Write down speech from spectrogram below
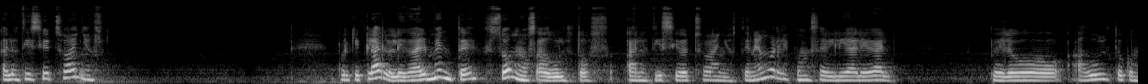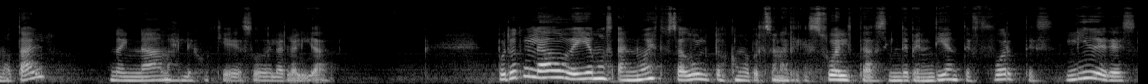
a los 18 años. Porque claro, legalmente somos adultos a los 18 años, tenemos responsabilidad legal, pero adulto como tal, no hay nada más lejos que eso de la realidad. Por otro lado, veíamos a nuestros adultos como personas resueltas, independientes, fuertes, líderes,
